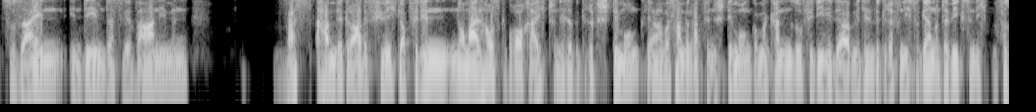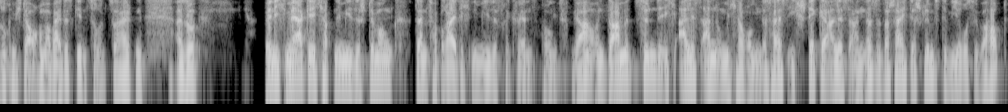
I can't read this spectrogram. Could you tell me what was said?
zu sein, indem dass wir wahrnehmen, was haben wir gerade für, ich glaube, für den normalen Hausgebrauch reicht schon dieser Begriff Stimmung. Ja, was haben wir gerade für eine Stimmung? Und man kann so für die, die da mit diesen Begriffen nicht so gern unterwegs sind, ich versuche mich da auch immer weitestgehend zurückzuhalten. Also wenn ich merke, ich habe eine miese Stimmung, dann verbreite ich eine miese Frequenz. Punkt. Ja, und damit zünde ich alles an um mich herum. Das heißt, ich stecke alles an. Das ist wahrscheinlich der schlimmste Virus überhaupt.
